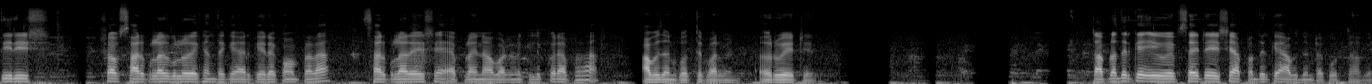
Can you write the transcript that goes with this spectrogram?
তিরিশ সব সার্কুলারগুলোর এখান থেকে আর কি এরকম আপনারা সার্কুলারে এসে অ্যাপ্লাই নাও বাটনে ক্লিক করে আপনারা আবেদন করতে পারবেন রুয়েটের। তো আপনাদেরকে এই ওয়েবসাইটে এসে আপনাদেরকে আবেদনটা করতে হবে।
